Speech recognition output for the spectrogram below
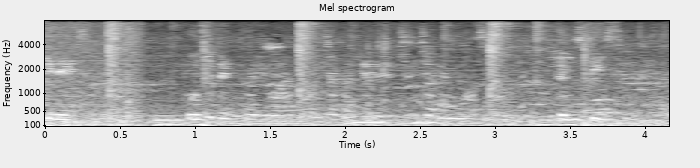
기대했습니다. 보조 배터리와 전자단계를 충전하는 것은 금지되어 있습니다.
